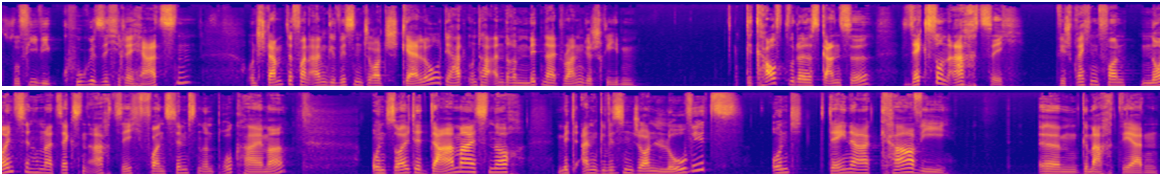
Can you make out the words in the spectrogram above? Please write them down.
so viel wie kugelsichere Herzen und stammte von einem gewissen George Gallo, der hat unter anderem Midnight Run geschrieben. Gekauft wurde das Ganze 86. Wir sprechen von 1986 von Simpson und Bruckheimer und sollte damals noch mit einem gewissen John Lowitz und Dana Carvey ähm, gemacht werden.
